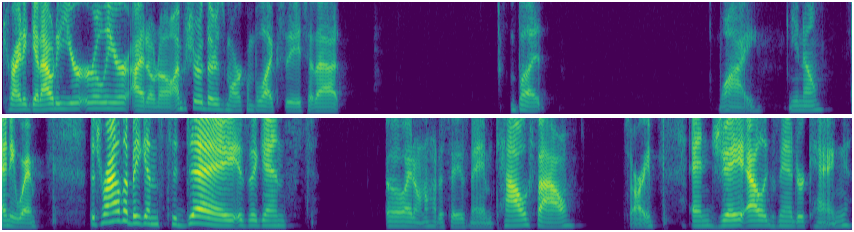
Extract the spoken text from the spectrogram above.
try to get out a year earlier. I don't know. I'm sure there's more complexity to that. But why? You know? Anyway, the trial that begins today is against, oh, I don't know how to say his name, Tao Thao, sorry, and J. Alexander Kueng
